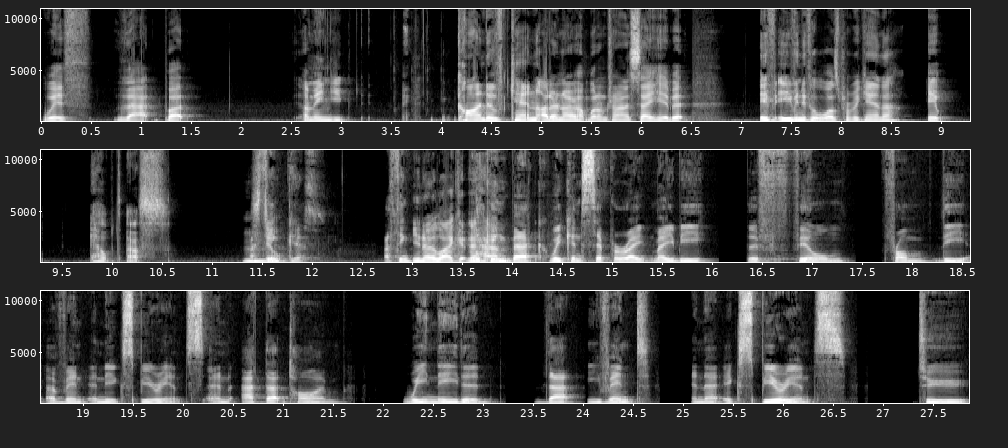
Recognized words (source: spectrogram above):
with that. But I mean, you kind of can. I don't know what I'm trying to say here, but if even if it was propaganda, it helped us. I Still, yes. I think you know, like looking back, we can separate maybe the film from the event and the experience. And at that time, we needed that event and that experience to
